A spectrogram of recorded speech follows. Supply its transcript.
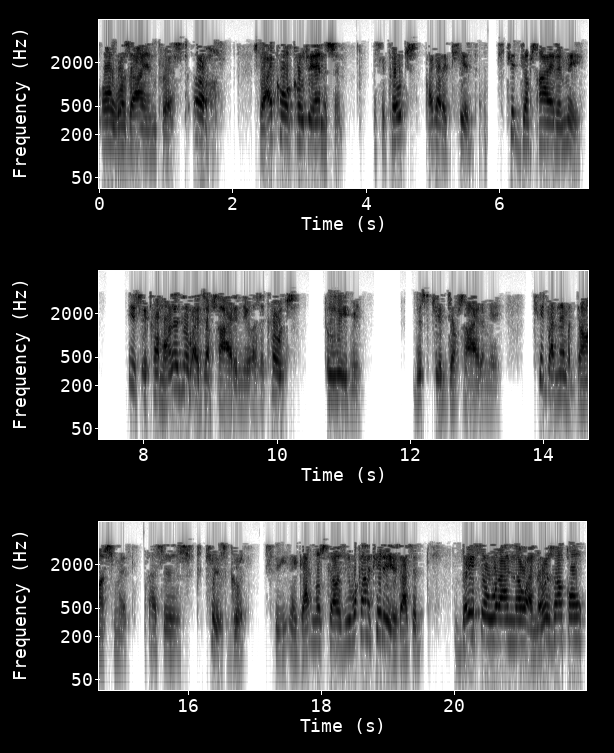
Oh, was I impressed? Oh, so I called Coach Anderson. I said, Coach, I got a kid. This kid jumps higher than me. He said, Come on, there's nobody jumps higher than you. I said, Coach, believe me, this kid jumps higher than me. Kid by the name of Don Smith. I said, kid is good. See, he ain't got no scholars. He said, what kind of kid he is? I said, based on what I know, I know his uncle.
